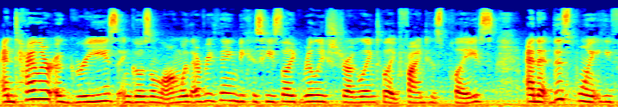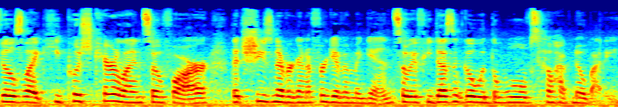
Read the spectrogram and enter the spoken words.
And Tyler agrees and goes along with everything because he's like really struggling to like find his place. And at this point, he feels like he pushed Caroline so far that she's never gonna forgive him again. So if he doesn't go with the wolves, he'll have nobody.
